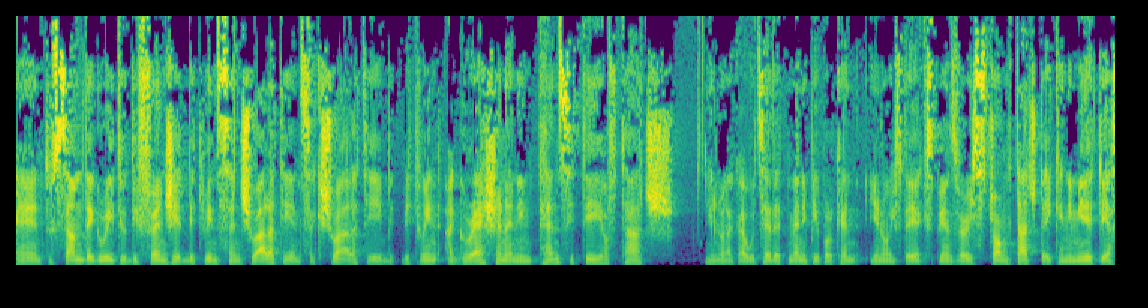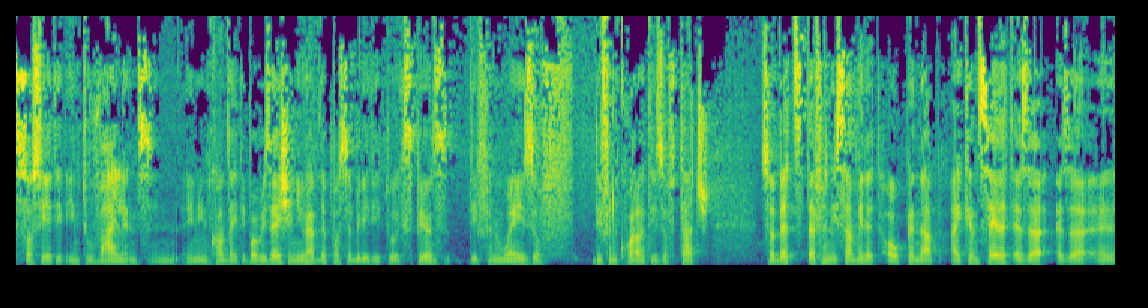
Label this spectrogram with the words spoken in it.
and to some degree to differentiate between sensuality and sexuality, between aggression and intensity of touch, you know, like I would say that many people can, you know, if they experience very strong touch, they can immediately associate it into violence. And, and in contact improvisation, you have the possibility to experience different ways of, different qualities of touch. So that's definitely something that opened up. I can say that as a, as a, uh,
